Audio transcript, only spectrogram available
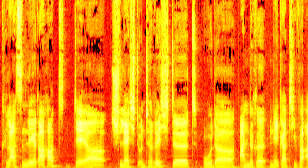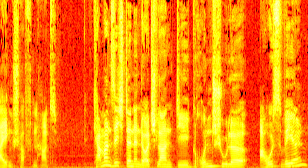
Klassenlehrer hat, der schlecht unterrichtet oder andere negative Eigenschaften hat. Kann man sich denn in Deutschland die Grundschule auswählen?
